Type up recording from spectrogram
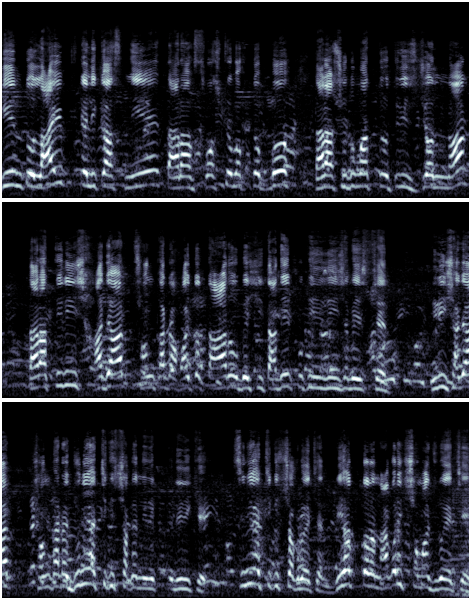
কিন্তু লাইভ টেলিকাস্ট নিয়ে তারা স্পষ্ট বক্তব্য, তারা শুধুমাত্র তিরিশ জন নন তারা তিরিশ হাজার সংখ্যাটা হয়তো তারও বেশি তাদের প্রতিনিধি হিসেবে এসছেন। তিরিশ হাজার সংখ্যাটা জুনিয়র চিকিৎসকের নিরি- নিরিখে। সিনিয়র চিকিৎসক রয়েছেন বৃহত্তর নাগরিক সমাজ রয়েছে।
